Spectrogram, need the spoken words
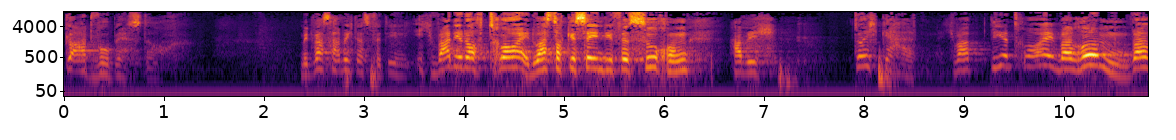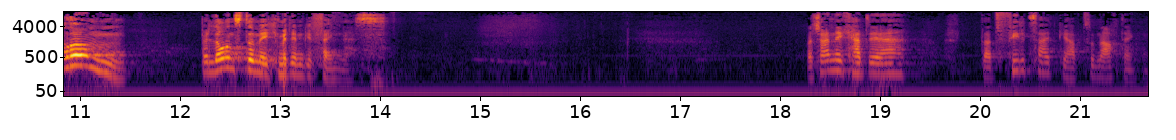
Gott, wo bist du? Mit was habe ich das verdient? Ich war dir doch treu. Du hast doch gesehen, die Versuchung habe ich durchgehalten. Ich war dir treu. Warum? Warum belohnst du mich mit dem Gefängnis? Wahrscheinlich hat er dort viel Zeit gehabt zu nachdenken.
